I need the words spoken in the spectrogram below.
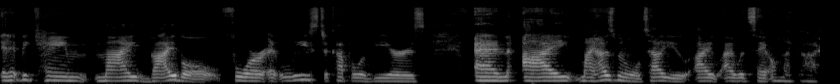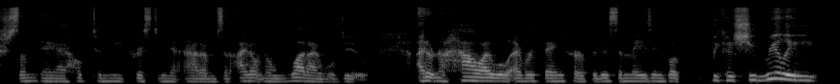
and it became my bible for at least a couple of years and i my husband will tell you i i would say oh my gosh someday i hope to meet christina adams and i don't know what i will do. I don't know how i will ever thank her for this amazing book because she really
